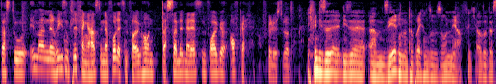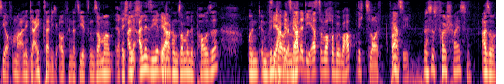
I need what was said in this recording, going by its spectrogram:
dass du immer eine riesen Cliffhanger hast in der vorletzten Folge und das dann in der letzten Folge aufge aufgelöst wird. Ich finde diese, diese ähm, Serienunterbrechung sowieso nervig. Also, dass sie auch immer alle gleichzeitig aufhören, dass sie jetzt im Sommer, Richtig. alle, alle Serien Ja. machen im Sommer eine Pause und im Winter Sie haben jetzt gerade die erste Woche, wo überhaupt nichts läuft, quasi. Das ist voll scheiße. Also,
